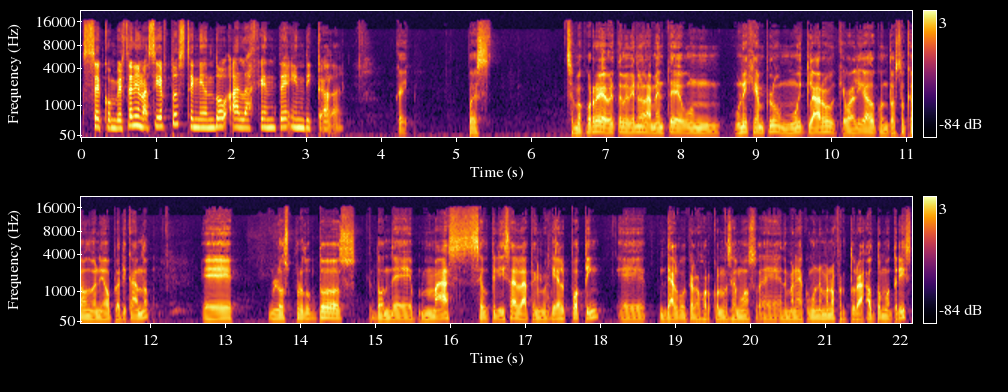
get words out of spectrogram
se convierten en aciertos teniendo a la gente indicada. Ok, pues se me ocurre, ahorita me viene a la mente un, ejemplo muy claro que va ligado con todo esto que hemos venido platicando. Eh, los productos donde más se utiliza la tecnología del potting, eh, de algo que a lo mejor conocemos eh, de manera común en manufactura automotriz,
